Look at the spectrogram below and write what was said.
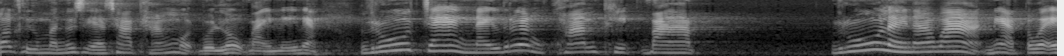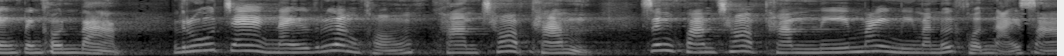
ก็คือมนุษยชาติทั้งหมดบนโลกใบนี้เนี่ยรู้แจ้งในเรื่องความผิดบาป รู้เลยนะว่าเนี่ยตัวเองเป็นคนบาป รู้แจ้งในเรื่องของความชอบธรรม ซึ่งความชอบธรรมนี้ไม่มีมนุษย์คนไหนสา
